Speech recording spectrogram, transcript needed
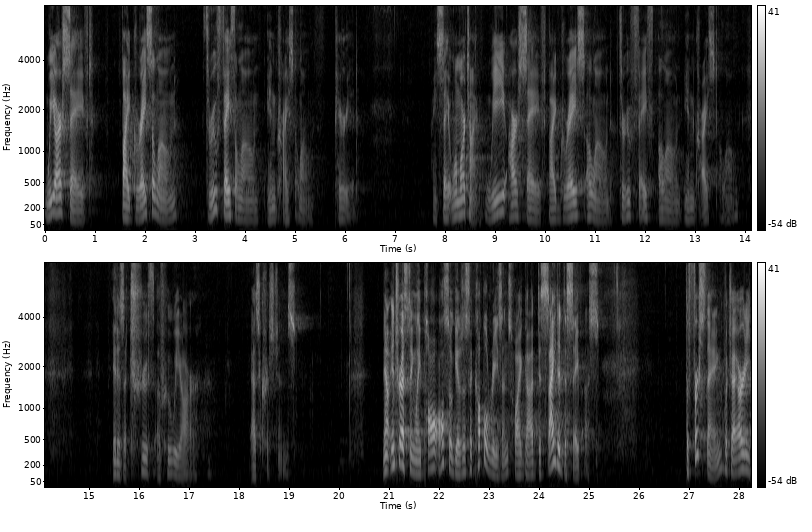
We are saved by grace alone, through faith alone, in Christ alone, period. Me say it one more time. We are saved by grace alone, through faith alone, in Christ alone. It is a truth of who we are as Christians. Now, interestingly, Paul also gives us a couple reasons why God decided to save us. The first thing, which I already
